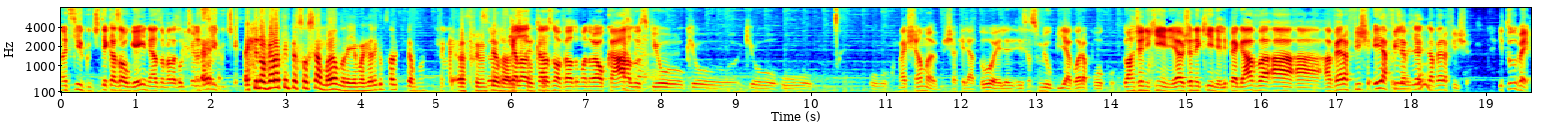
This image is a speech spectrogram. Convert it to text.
Antes de, de ter casal gay, né? As novelas Globo tinham é, é que novela tem pessoas se amando, né? Evangélico não sabe o que ama. É, foi muito pesado. Aquela, aquelas novelas do Manuel Carlos que o. que o. que o, o o. Como é que chama, bicho, aquele ator? Ele, ele assumiu o Bi agora há pouco. Do Giannichini, é o Giannichini. Ele pegava a, a, a Vera Fischer e a o filha da Vera Fischer. E tudo bem.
